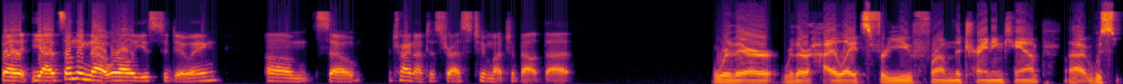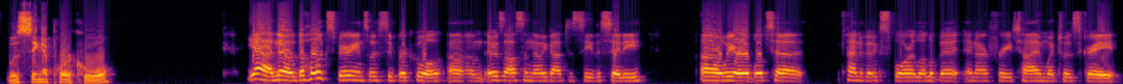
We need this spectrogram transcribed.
But yeah, it's something that we're all used to doing. Um, so try not to stress too much about that. Were there were there highlights for you from the training camp? Uh, was was Singapore cool? Yeah, no, the whole experience was super cool. Um, it was awesome that we got to see the city. Uh, we were able to kind of explore a little bit in our free time, which was great.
